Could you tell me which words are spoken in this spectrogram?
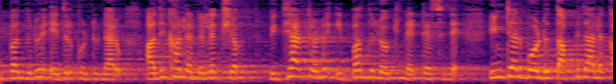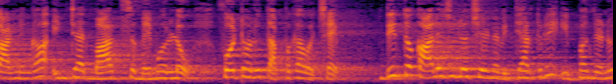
ఇబ్బందులు ఎదుర్కొంటున్నారు. అధికారుల నిర్లక్ష్యం విద్యార్థులను ఇబ్బందుల్లోకి నెట్టేసింది. ఇంటర్ బోర్డు తప్పిదాల కారణంగా ఇంటర్ మార్క్స్ మెమోల్లో ఫోటోలు తప్పగా వచ్చాయి. దీంతో కాలేజీలో చేరిన విద్యార్థులు ఇబ్బందులను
